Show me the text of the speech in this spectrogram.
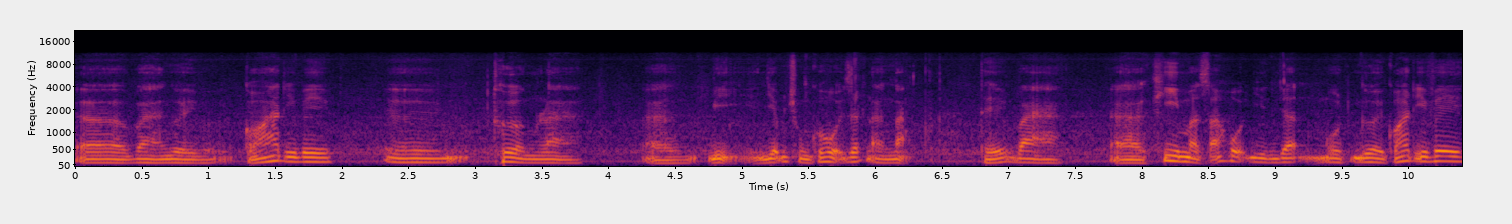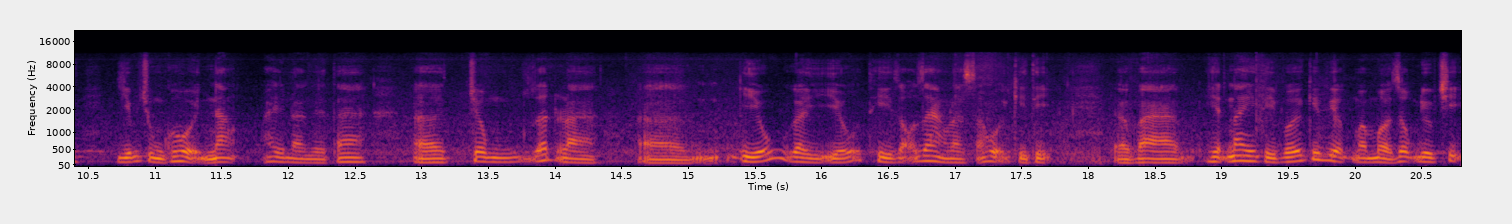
Ờ, và người có HIV ờ, thường là ờ, bị nhiễm trùng cơ hội rất là nặng. Thế và à, khi mà xã hội nhìn nhận một người có HIV nhiễm trùng cơ hội nặng hay là người ta ờ, trông rất là ờ, yếu, gầy yếu thì rõ ràng là xã hội kỳ thị. Và hiện nay thì với cái việc mà mở rộng điều trị,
